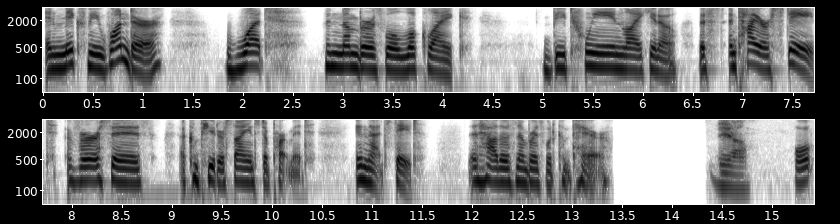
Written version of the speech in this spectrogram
It makes me wonder what the numbers will look like between, like, you know, this entire state versus a computer science department in that state and how those numbers would compare. Yeah. Well,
